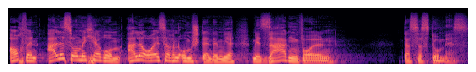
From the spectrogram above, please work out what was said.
Auch wenn alles um mich herum, alle äußeren Umstände mir, mir sagen wollen, dass das dumm ist.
